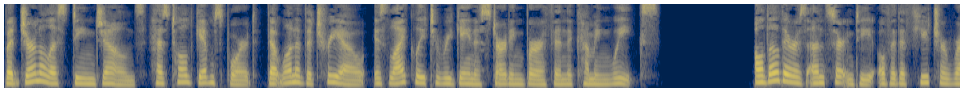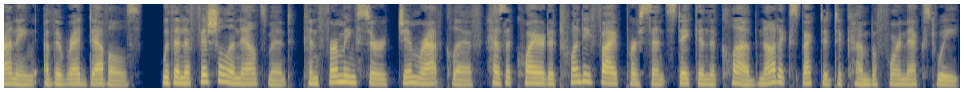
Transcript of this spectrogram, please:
but journalist Dean Jones has told Givesport that one of the trio is likely to regain a starting berth in the coming weeks. Although there is uncertainty over the future running of the Red Devils, with an official announcement confirming Sir Jim Ratcliffe has acquired a 25% stake in the club not expected to come before next week.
